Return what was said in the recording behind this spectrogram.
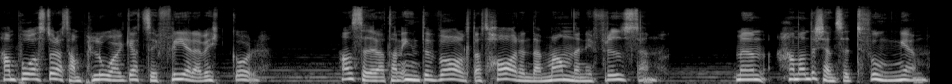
Han påstår att han plågats i flera veckor han säger att han inte valt att ha den där mannen i frysen. Men han hade känt sig tvungen.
